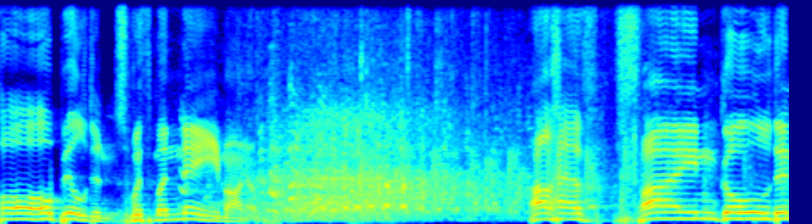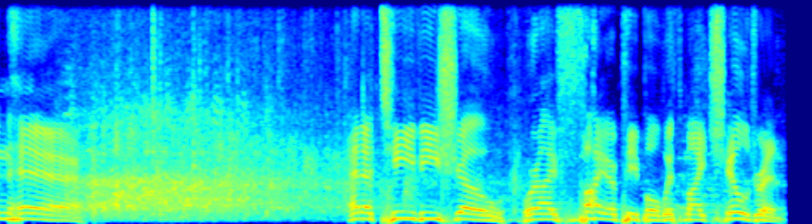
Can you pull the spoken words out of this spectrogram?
tall buildings with my name on them. I'll have fine golden hair. And a TV show where I fire people with my children.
